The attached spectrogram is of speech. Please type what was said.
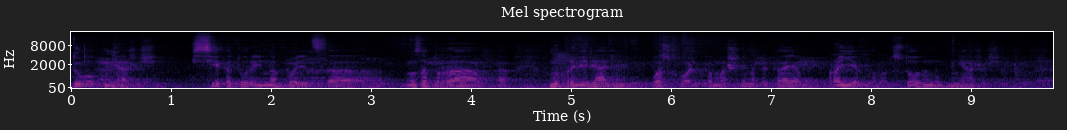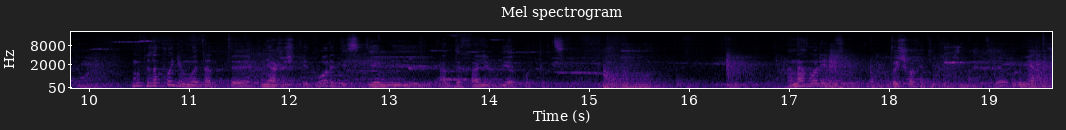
до Княжища. Все, которые находятся на заправках, мы проверяли, во сколько машина какая проехала в сторону Княжища. Вот. Мы заходим в этот э, княжеский двор, где сидели, отдыхали беркутовцы. Вот. Она говорит, вы что хотите узнать? Я говорю, я хочу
